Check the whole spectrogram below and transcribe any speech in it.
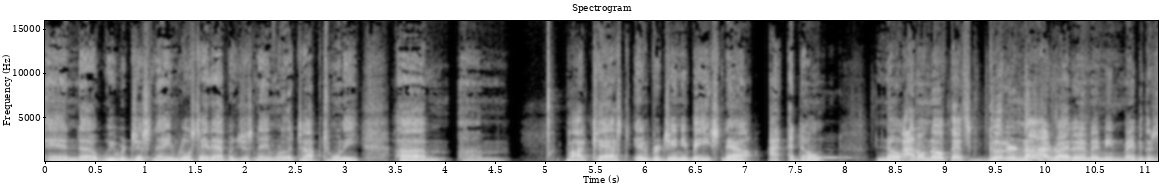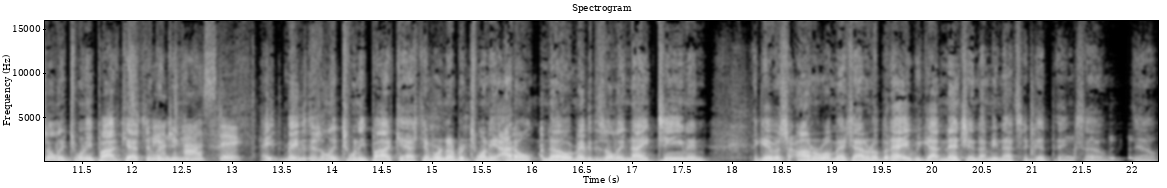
and uh, we were just named Real Estate Happen just named one of the top twenty um, um, podcast in Virginia Beach. Now, I, I don't No, I don't know if that's good or not, right? I mean, maybe there's only 20 podcasts in Virginia. Fantastic. Hey, maybe there's only 20 podcasts and we're number 20. I don't know. Or maybe there's only 19 and they gave us an honorable mention. I don't know, but hey, we got mentioned. I mean, that's a good thing. So, you know,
